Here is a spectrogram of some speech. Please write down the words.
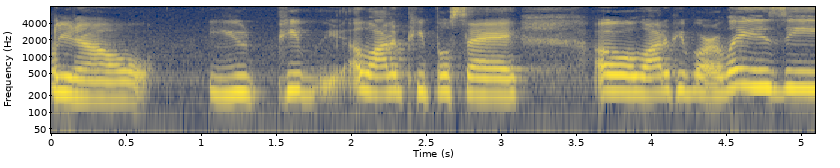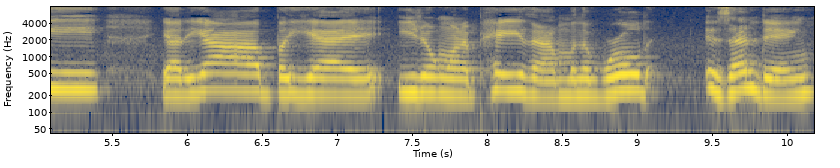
you know, you people, a lot of people say, oh, a lot of people are lazy, yada yada, but yet you don't want to pay them when the world is ending.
